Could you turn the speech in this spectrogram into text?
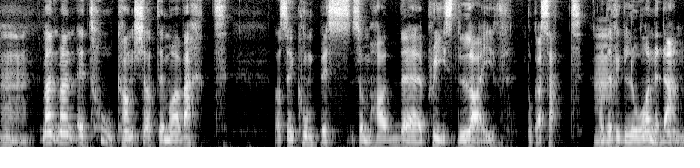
Men, men jeg tror kanskje at det må ha vært altså en kompis som hadde Priest live på kassett. At jeg fikk låne den.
